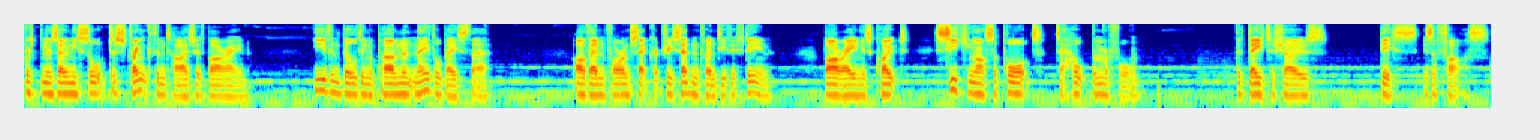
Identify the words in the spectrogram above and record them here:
Britain has only sought to strengthen ties with Bahrain, even building a permanent naval base there. Our then Foreign Secretary said in 2015 Bahrain is, quote, seeking our support to help them reform. The data shows this is a farce.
